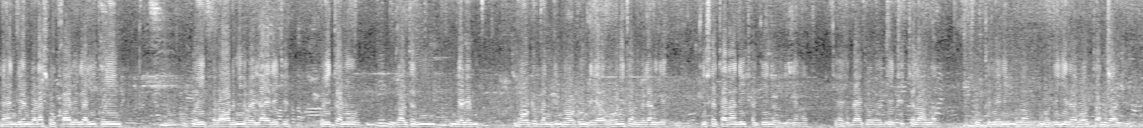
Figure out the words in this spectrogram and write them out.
ਲੈਣ ਦੇਣ ਬੜਾ ਸੌਖਾ ਹੋ ਜਾਏਗਾ ਜੀ, ਕੋਈ ਕੋਈ ਫਰਾਡ ਨਹੀਂ ਹੋਏਗਾ ਇਹਦੇ 'ਚ। ਕੋਈ ਤੁਹਾਨੂੰ ਗਲਤ ਜਿਹੜੇ ਨੋਟ ਬੰਦੇ, ਨੋਟ ਹੁੰਦੇ ਆ, ਉਹ ਨਹੀਂ ਤੁਹਾਨੂੰ ਮਿਲਣਗੇ। ਕਿਸੇ ਤਰ੍ਹਾਂ ਦੀ ਠੱਗੀ ਨਹੀਂ ਹੋਏਗੀ ਇਹਦੇ ਕੈਸ਼ਬੈਕ ਦੇ 'ਚ ਚਲਾਉਣ ਨਾਲ। ਸ਼ੁਕਰੀਆ ਜੀ ਮੋਦੀ ਜੀ ਦਾ ਬਹੁਤ ਧੰਨਵਾਦ ਜੀ।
